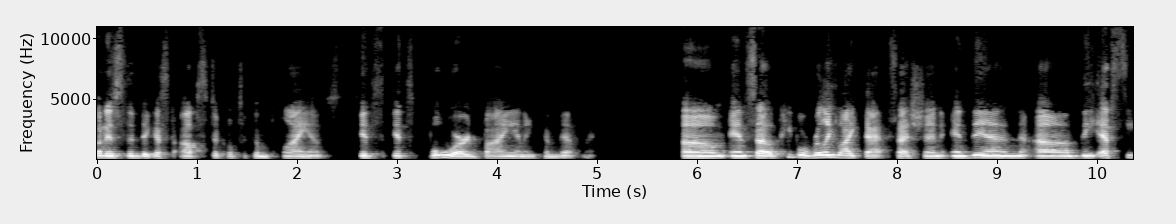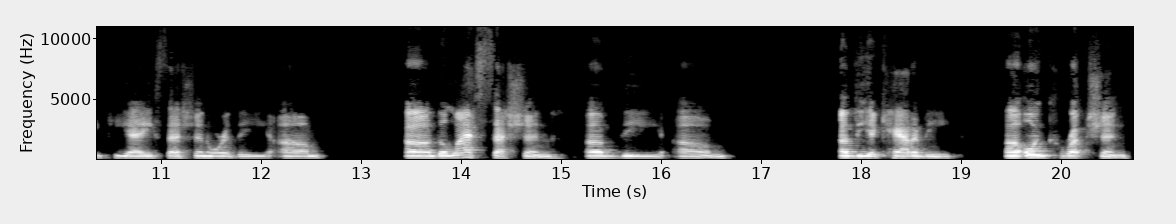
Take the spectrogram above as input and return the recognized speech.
what is the biggest obstacle to compliance? It's it's board buy-in and commitment. Um, and so people really like that session. And then um, the fcpa session or the um, uh, the last session of the um, of the academy uh, on corruption,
